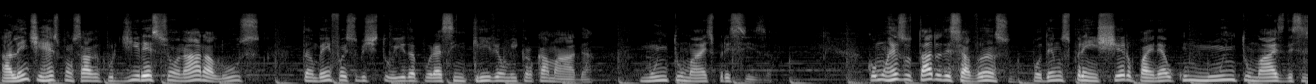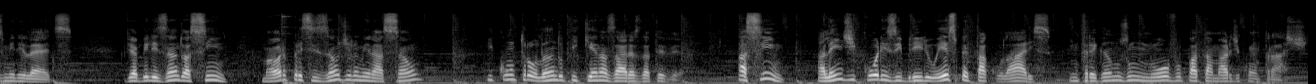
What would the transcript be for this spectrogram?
a lente responsável por direcionar a luz também foi substituída por essa incrível microcamada, muito mais precisa. Como resultado desse avanço, podemos preencher o painel com muito mais desses mini LEDs, viabilizando assim maior precisão de iluminação e controlando pequenas áreas da TV. Assim, Além de cores e brilho espetaculares, entregamos um novo patamar de contraste,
